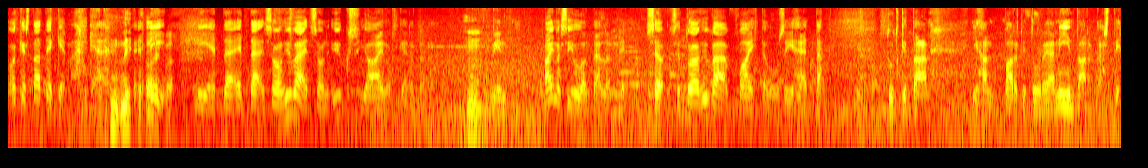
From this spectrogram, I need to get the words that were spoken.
oikeastaan tekemäänkään. niin, niin, niin että, että se on hyvä, että se on yksi ja ainutkertainen. Mm. Niin aina silloin tällöin niin se, se tuo hyvää vaihtelua siihen, että tutkitaan ihan partituureja niin tarkasti.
